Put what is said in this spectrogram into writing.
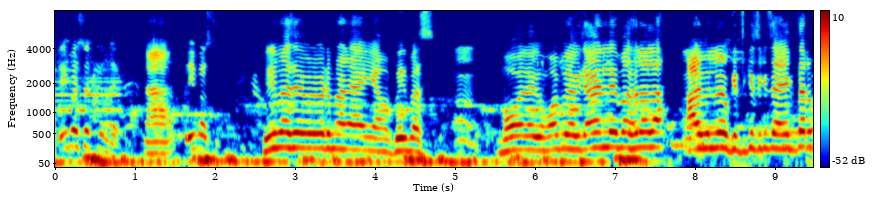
ఫ్రీ బస్ ఎట్లుంది? Free bus. Free bus free bus. Mobile mobile జాగన్ లేదు బస్సులలో ఆడపిల్లలు కిచి కిచి కిచి ఎక్కుతారు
